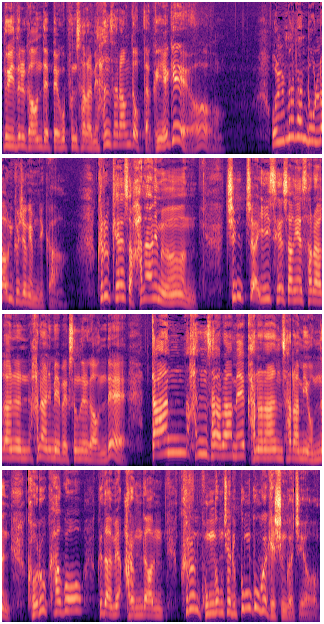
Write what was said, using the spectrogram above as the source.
너희들 가운데 배고픈 사람이 한 사람도 없다. 그 얘기예요. 얼마나 놀라운 규정입니까? 그렇게 해서 하나님은 진짜 이 세상에 살아가는 하나님의 백성들 가운데 단한 사람의 가난한 사람이 없는 거룩하고 그 다음에 아름다운 그런 공동체를 꿈꾸고 계신 거지요.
